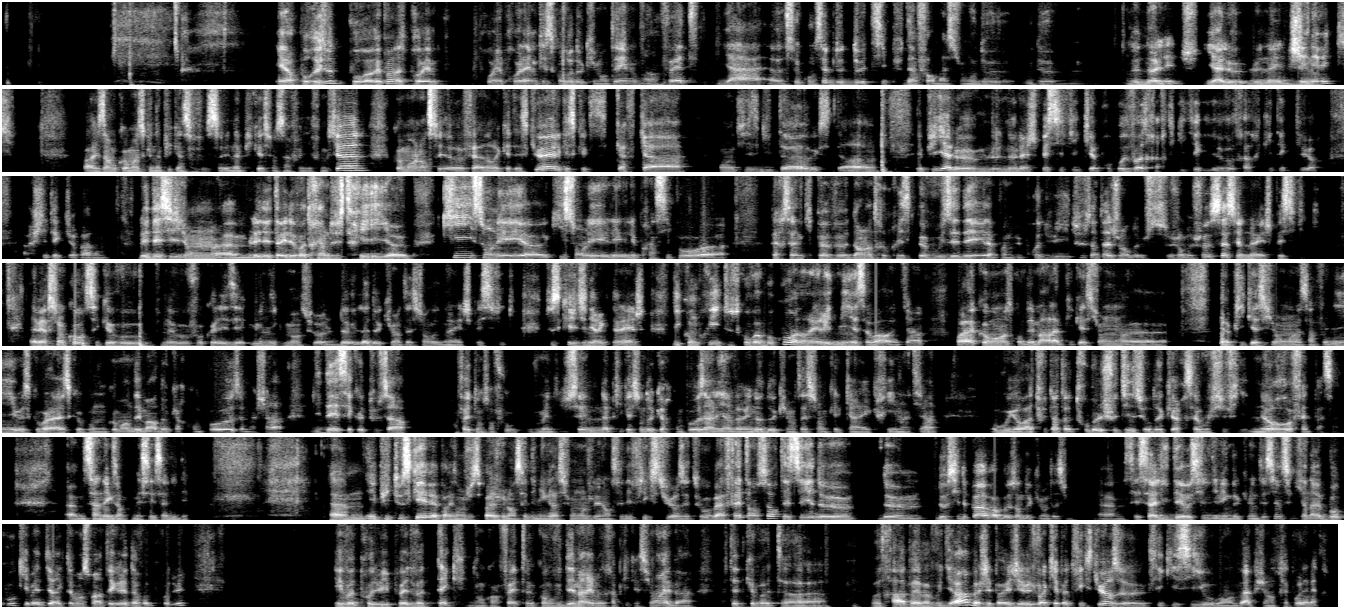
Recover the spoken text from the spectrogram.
Et alors pour répondre à ce premier problème, qu'est-ce qu'on doit documenter? En fait, il y a euh, ce concept de deux types d'informations ou, de, knowledge. Il y a le, knowledge générique, par exemple, comment est-ce qu'une application, application Symfony fonctionne, comment lancer, euh, faire une requête SQL, qu'est-ce que Kafka, on utilise GitHub, etc. Et puis, il y a le, knowledge spécifique qui propose votre, architecture, votre architecture, architecture pardon, les décisions, euh, les détails de votre industrie, euh, qui sont les, euh, qui sont les, les, principaux personnes qui peuvent, dans l'entreprise, qui peuvent vous aider d'un point de vue produit, tout ce genre de, ce genre de choses. Ça, c'est le knowledge spécifique. La version courte, c'est que vous ne vous focalisez uniquement sur la documentation de knowledge spécifique. Tout ce qui est generic knowledge, y compris tout ce qu'on voit beaucoup hein, dans les readme, à savoir, tiens, voilà comment est-ce qu'on démarre l'application euh, l'application Symfony, ou est-ce que voilà, est-ce que comment démarre Docker Compose, machin. L'idée, c'est que tout ça, en fait, on s'en fout. Vous c'est une application Docker Compose, un lien vers une autre documentation que quelqu'un a écrit, maintient, où il y aura tout un tas de troubleshooting sur Docker, ça vous suffit. Ne refaites pas ça. Euh, c'est un exemple, mais c'est ça l'idée. Euh, et puis tout ce qui est, par exemple, je sais pas, je vais lancer des migrations, je vais lancer des fixtures et tout, bah, faites en sorte, essayez aussi de ne pas avoir besoin de documentation. Euh, c'est ça l'idée aussi de Living Documentation, c'est qu'il y en a beaucoup qui va être directement soit intégré dans votre produit, et votre produit peut être votre tech. Donc en fait, quand vous démarrez votre application, et eh ben, peut-être que votre, euh, votre app va vous dire, ah, bah, pas, je vois qu'il n'y a pas de fixtures, clique ici ou on va entrer pour les mettre.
